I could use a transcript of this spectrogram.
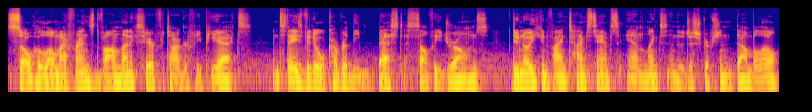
So, hello my friends, Devon Lennox here, Photography PX. In today's video, we'll cover the best selfie drones. Do know you can find timestamps and links in the description down below,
